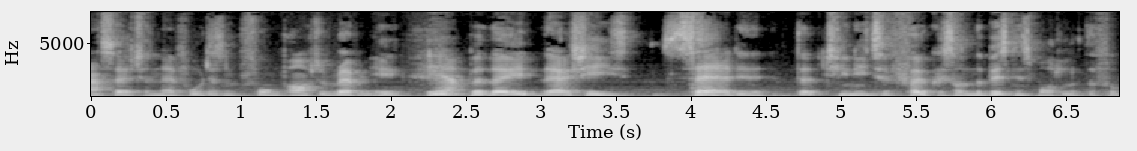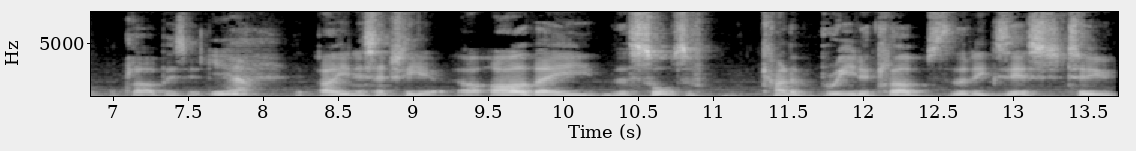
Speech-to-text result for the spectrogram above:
asset and therefore doesn't form part of revenue. yeah. But they, they actually said that you need to focus on the business model of the football club. Is it Yeah. I mean, essentially, are- are they the sorts of kind of breeder clubs that exist to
